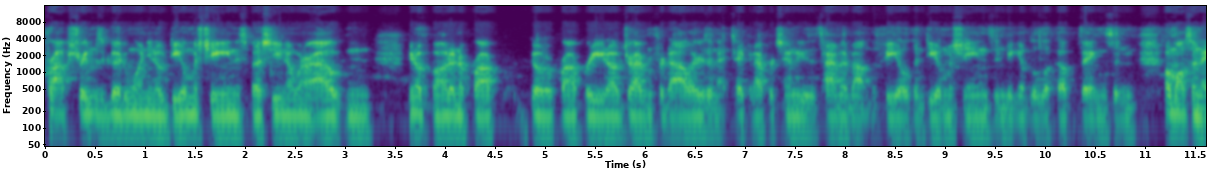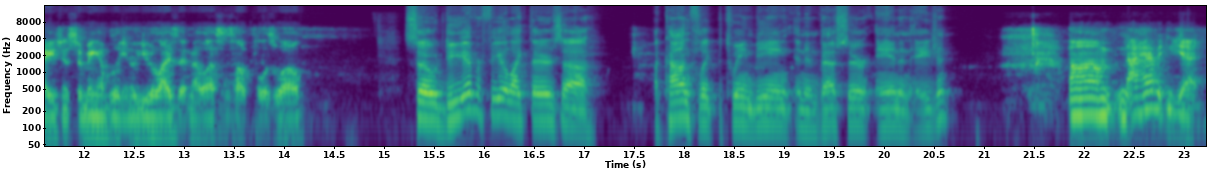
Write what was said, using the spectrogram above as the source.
PropStream is a good one. You know, Deal Machine, especially you know when we're out and you know if I'm out in a prop go to a property, you know, driving for dollars and taking opportunities to time them out in the field and deal machines and being able to look up things. And I'm also an agent, so being able to, you know, utilize the MLS is helpful as well. So do you ever feel like there's a, a conflict between being an investor and an agent? Um, I haven't yet.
